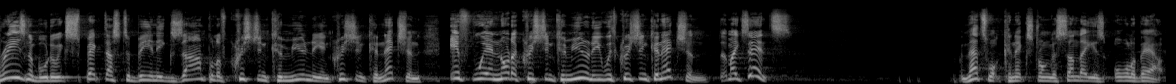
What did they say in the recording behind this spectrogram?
reasonable to expect us to be an example of Christian community and Christian connection if we're not a Christian community with Christian connection. That makes sense. And that's what Connect Stronger Sunday is all about.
